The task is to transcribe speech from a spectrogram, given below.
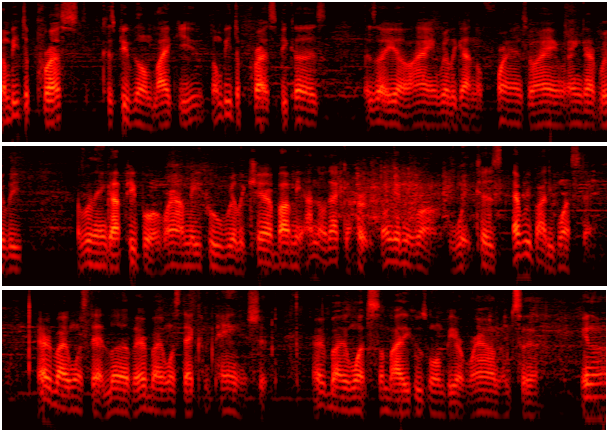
Don't be depressed because people don't like you. Don't be depressed because it's like, yo, I ain't really got no friends, or I ain't, I ain't got really, I really ain't got people around me who really care about me. I know that can hurt. Don't get me wrong, because everybody wants that. Everybody wants that love. Everybody wants that companionship. Everybody wants somebody who's going to be around them to, you know,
